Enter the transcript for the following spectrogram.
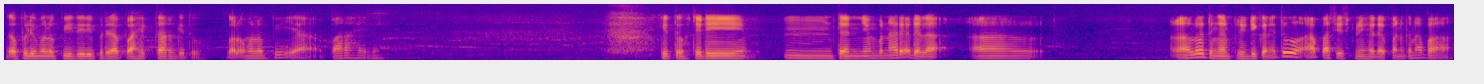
nggak boleh melebihi dari berapa hektar gitu. Kalau melebihi ya parah itu. Gitu. Jadi hmm, dan yang menarik adalah uh, lalu dengan pendidikan itu apa sih sebenarnya hadapan kenapa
